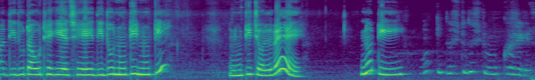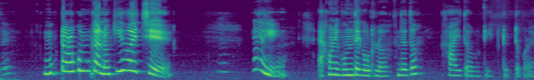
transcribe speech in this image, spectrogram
আর দিদুটা উঠে গিয়েছে। দিদু, নুটি নুটি? নুটি চলবে? নুটি? কি দুষ্টু দুষ্টু মুখ করে গেছে। মুখটা ওরকম কেন? কি হয়েছে? এখনই ঘুম থেকে উঠল। দে তো, খাই তো রুটি একটু একটু করে।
